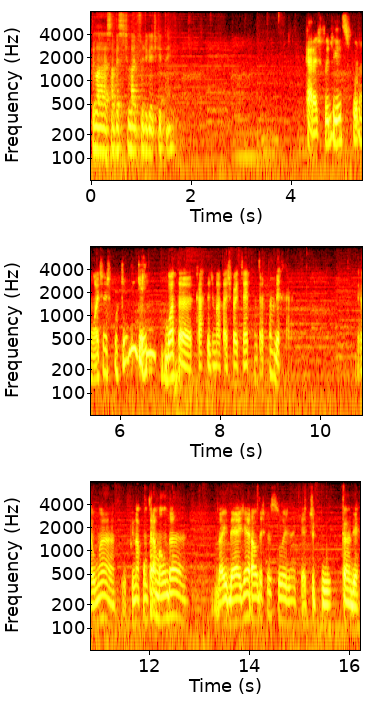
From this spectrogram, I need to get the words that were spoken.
Pela essa versatilidade de Floodgate que tem. Cara, as Floodgates foram ótimas porque ninguém bota carta de matar Spell Trap contra Thunder, cara. É uma. Eu fui na contramão da, da ideia geral das pessoas, né? Que é tipo, Thunder.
